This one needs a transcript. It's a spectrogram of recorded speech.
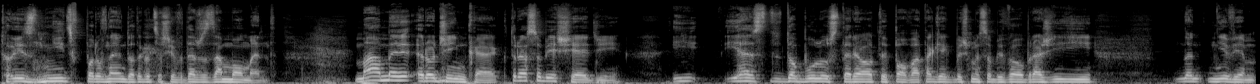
to jest nic w porównaniu do tego, co się wydarzy za moment. Mamy rodzinkę, która sobie siedzi i jest do bólu stereotypowa, tak jakbyśmy sobie wyobrazili, no nie wiem,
